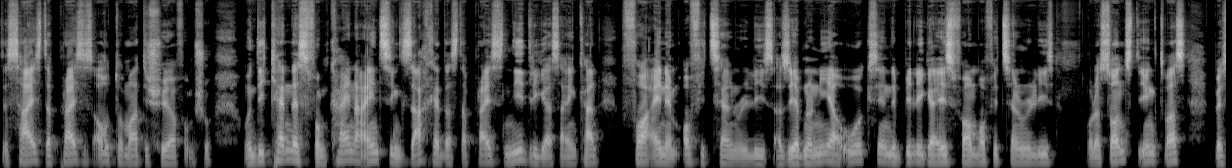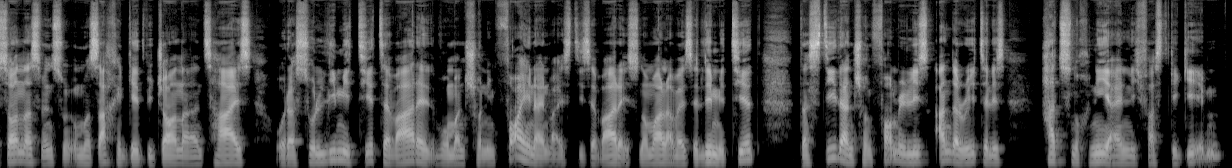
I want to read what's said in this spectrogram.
Das heißt, der Preis ist automatisch höher vom Schuh. Und ich kenne das von keiner einzigen Sache, dass der Preis niedriger sein kann vor einem offiziellen Release. Also ich habe noch nie eine Uhr gesehen, die billiger ist vor einem offiziellen Release oder sonst irgendwas. Besonders wenn es um eine Sache geht wie John 1 Highs oder so limitierte Ware, wo man schon im Vorhinein weiß, diese Ware ist normalerweise limitiert, dass die dann schon vom Release an der Retail ist, hat es noch nie eigentlich fast gegeben.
